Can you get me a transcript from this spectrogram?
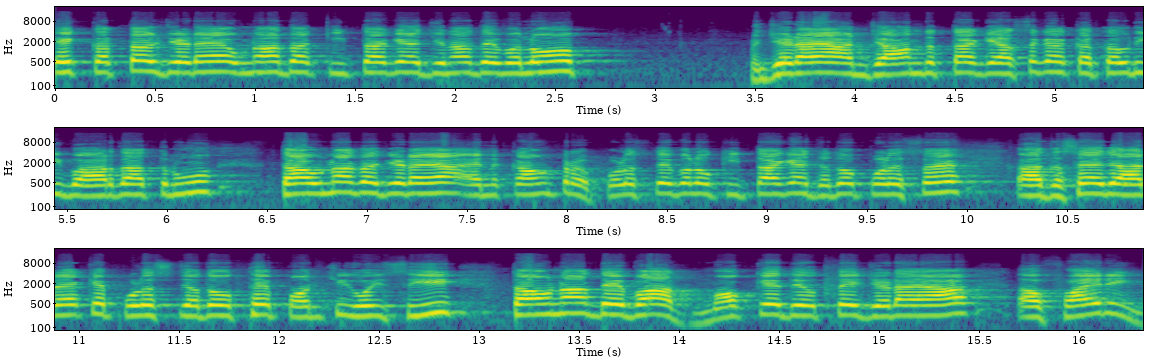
ਇਹ ਕਤਲ ਜਿਹੜਾ ਉਹਨਾਂ ਦਾ ਕੀਤਾ ਗਿਆ, ਜਿਨ੍ਹਾਂ ਦੇ ਵੱਲੋਂ ਜਿਹੜਾ ਹੈ, ਅੰਜਾਮ ਦਿੱਤਾ ਗਿਆ ਸੀਗਾ। ਕਤਲ ਦੀ ਵਾਰਦਾਤ ਨੂੰ ਤਾਂ ਉਹਨਾਂ ਦਾ ਜਿਹੜਾ ਆ ਐਨਕਾਊਂਟਰ ਪੁਲਿਸ ਦੇ ਵੱਲੋਂ ਕੀਤਾ ਗਿਆ। ਜਦੋਂ ਪੁਲਿਸ ਦੱਸਿਆ ਜਾ ਰਿਹਾ ਕਿ ਪੁਲਿਸ ਜਦੋਂ ਉੱਥੇ ਪਹੁੰਚੀ ਹੋਈ ਸੀ, ਤਾਂ ਉਹਨਾਂ ਦੇ ਬਾਅਦ ਮੌਕੇ ਦੇ ਉੱਤੇ ਜਿਹੜਾ ਆ ਫਾਇਰਿੰਗ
